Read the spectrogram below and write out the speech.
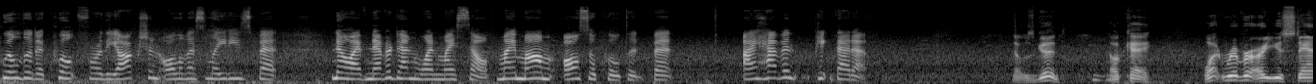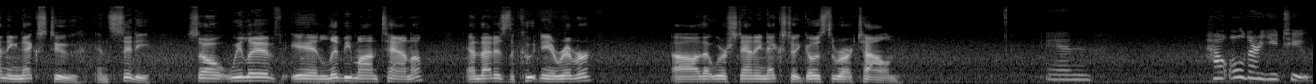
quilted a quilt for the auction, all of us ladies, but no, I've never done one myself. My mom also quilted, but I haven't picked that up. That was good. Okay. What river are you standing next to in city? So we live in Libby, Montana, and that is the Kootenai River uh, that we're standing next to. It goes through our town. And how old are you two?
